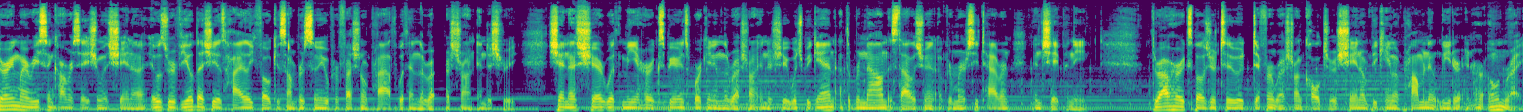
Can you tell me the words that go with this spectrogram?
During my recent conversation with Shaina, it was revealed that she is highly focused on pursuing a professional path within the re- restaurant industry. Shaina shared with me her experience working in the restaurant industry, which began at the renowned establishment of Gramercy Tavern in Chez. Throughout her exposure to different restaurant cultures, Shaina became a prominent leader in her own right.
